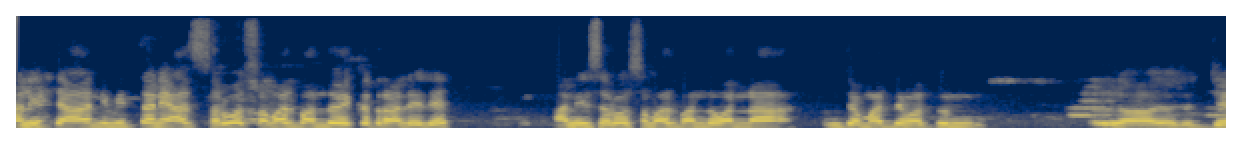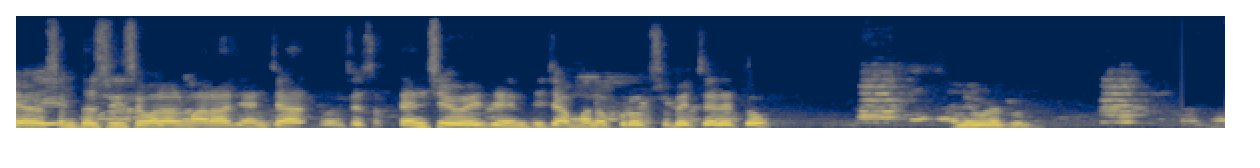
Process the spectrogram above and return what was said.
आणि त्या निमित्ताने आज सर्व समाज बांधव एकत्र आलेले आहेत. आणि सर्व समाज बांधवांना तुमच्या माध्यमातून जे संत श्री सेवालाल महाराज यांच्या दोनशे सत्याऐंशी जयंतीच्या मनपूर्वक शुभेच्छा देतो आणि एवढंच बोलतो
